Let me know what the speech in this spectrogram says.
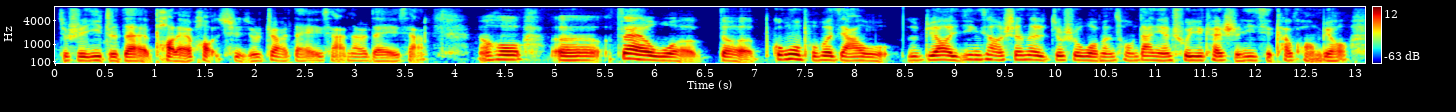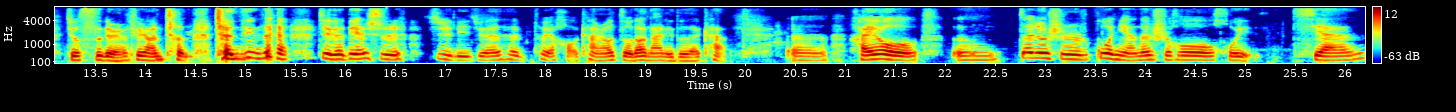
就是一直在跑来跑去，就是这儿待一下那儿待一下。然后，呃，在我的公公婆婆家，我比较印象深的就是我们从大年初一开始一起看《狂飙》，就四个人非常沉 沉浸在这个电视剧里，觉得特特别好看，然后走到哪里都在看。嗯，还有，嗯，再就是过年的时候回前。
